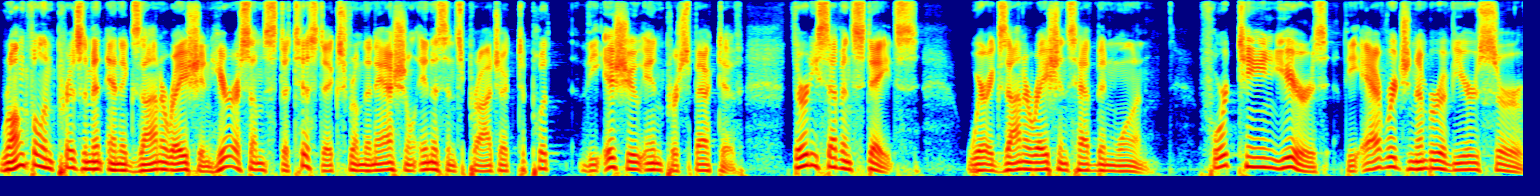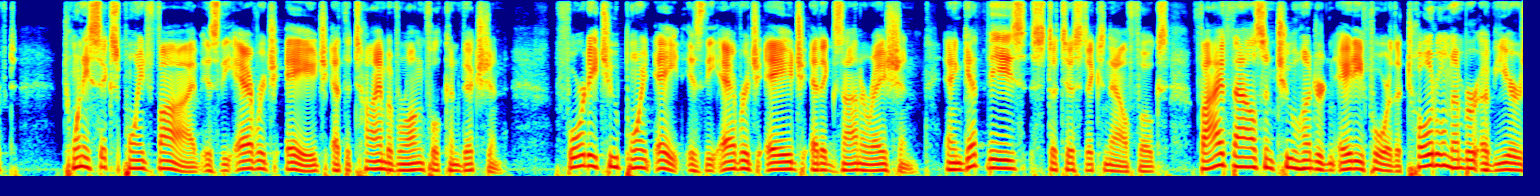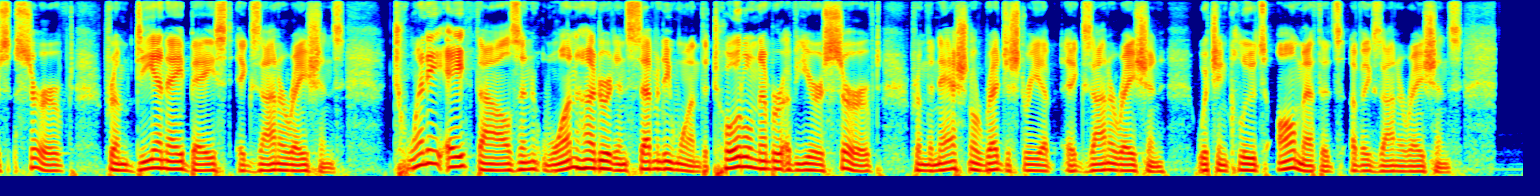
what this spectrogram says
Wrongful imprisonment and exoneration. Here are some statistics from the National Innocence Project to put the issue in perspective. 37 states where exonerations have been won. 14 years, the average number of years served. 26.5 is the average age at the time of wrongful conviction. 42.8 is the average age at exoneration. And get these statistics now, folks 5,284, the total number of years served from DNA based exonerations. 28,171, the total number of years served from the National Registry of Exoneration, which includes all methods of exonerations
